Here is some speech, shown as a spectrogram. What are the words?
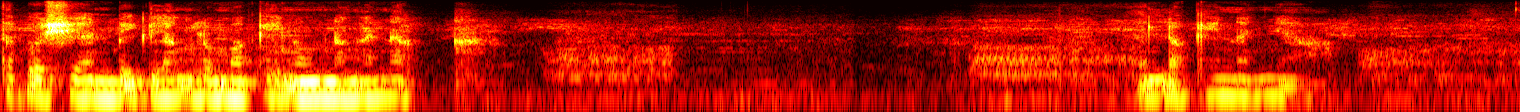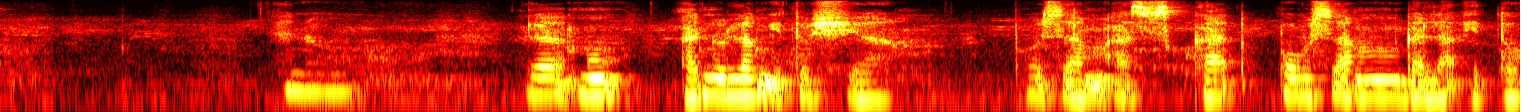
Tapos yan biglang lumaki nung nanganak. Ang laki na niya. Ano? Alam mo, ano lang ito siya. Pusang askat, pusang gala ito.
